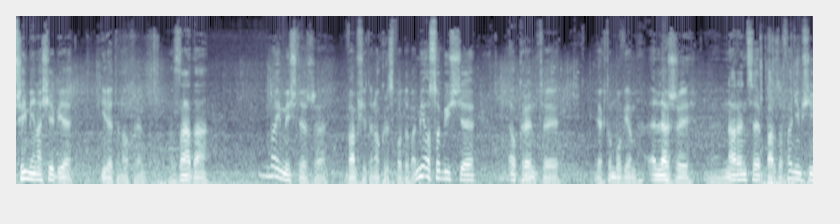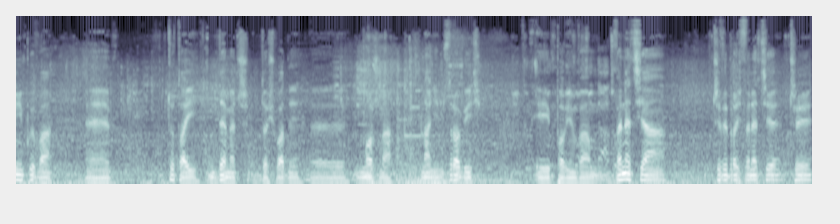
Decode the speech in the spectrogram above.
przyjmie na siebie, ile ten okręt zada, no i myślę, że Wam się ten okres podoba. Mi osobiście okręt, e, jak to mówię, leży e, na ręce, bardzo fajnie mi się nim pływa. E, Tutaj damage dość ładny e, można na nim zrobić. I powiem Wam, Wenecja, czy wybrać Wenecję, czy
